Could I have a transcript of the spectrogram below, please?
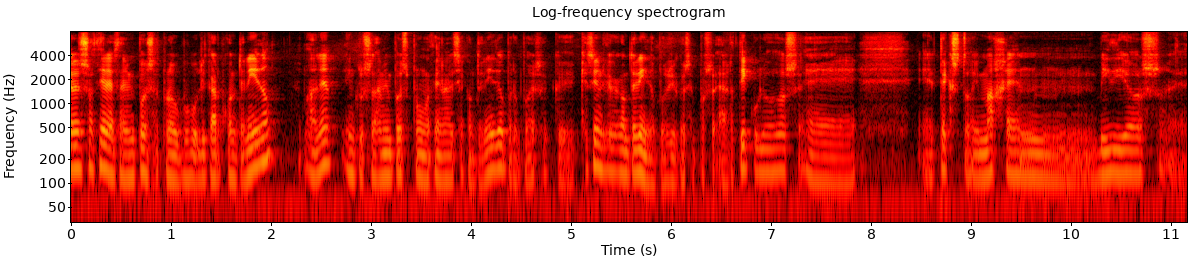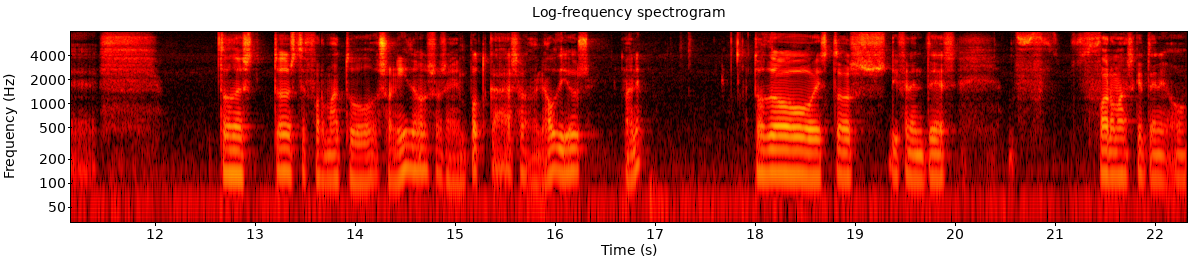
redes sociales también puedes publicar contenido, ¿vale? Incluso también puedes promocionar ese contenido, pero pues, ¿qué, significa contenido? Pues yo qué sé, pues artículos, eh, eh, texto, imagen, vídeos, eh, todo, todo este formato sonidos, o sea, en podcast o en audios, ¿vale? Todos estos diferentes formas que tenemos,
